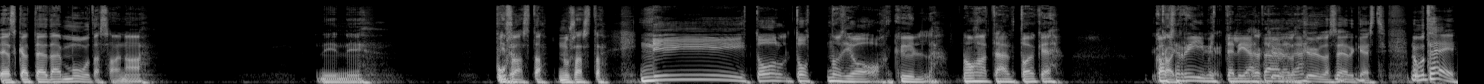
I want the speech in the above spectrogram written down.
Ja jos käyttää jotain muuta sanaa, niin niin. Pusasta, nusasta. Niin, tol, to, no joo, kyllä. No onhan tää nyt oikein kaksi Kaik- riimittelijää täällä. Kyllä, näin. kyllä, selkeästi. No mutta hei,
